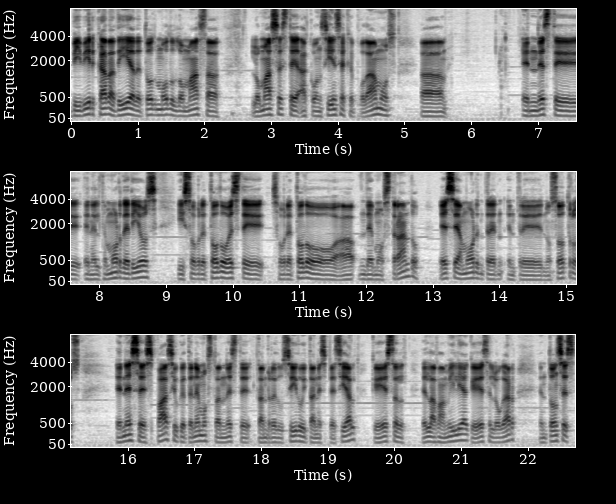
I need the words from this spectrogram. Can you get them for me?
vivir cada día de todos modos lo más a, lo más este, a conciencia que podamos uh, en este en el temor de Dios y sobre todo este sobre todo uh, demostrando ese amor entre, entre nosotros en ese espacio que tenemos tan, este, tan reducido y tan especial, que es, el, es la familia, que es el hogar. Entonces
